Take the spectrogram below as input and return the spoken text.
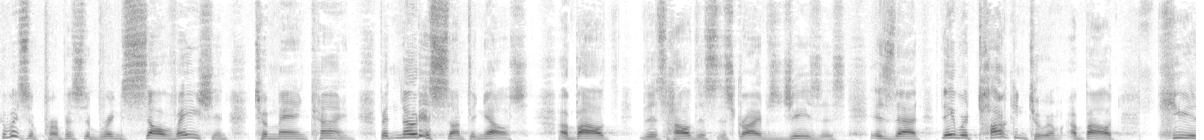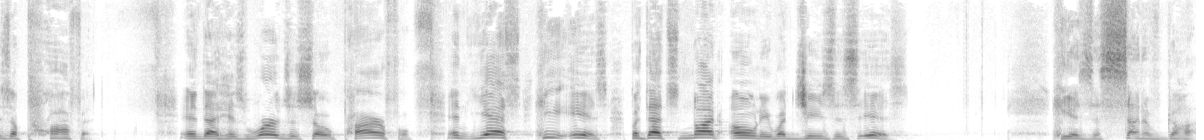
It was the purpose to bring salvation to mankind. But notice something else about this, how this describes Jesus, is that they were talking to him about he is a prophet and that his words are so powerful. And yes, he is, but that's not only what Jesus is. He is the Son of God,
